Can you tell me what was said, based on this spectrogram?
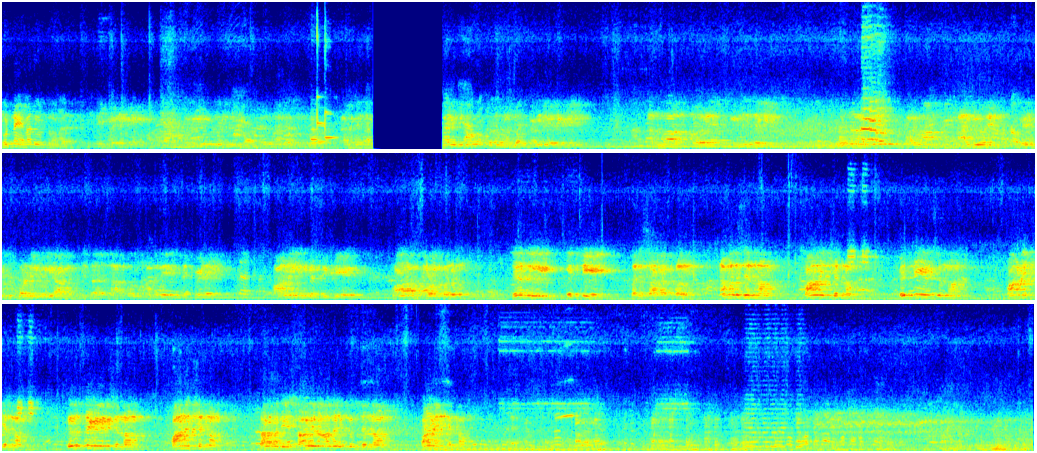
குட்னா எல்லாத்துக்கும் கொடுத்துருங்க ஆகியோரின் எழுத்துக்களில் வெளியாகும் இந்த நாற்பது மாதவே இசைப்பேழை பானையின் வெற்றிக்கு பல பலம் வரும் தேர்தலில் வெற்றியை பரிசாக தரும். நமது சின்னம் பானை சின்னம். வெற்றியின் சின்னம் பானை சின்னம். திருத்தகளின் சின்னம் பானை சின்னம். தளபதி ஸ்டாலின் ஆதரிக்கும் சின்னம் பானை சின்னம்.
